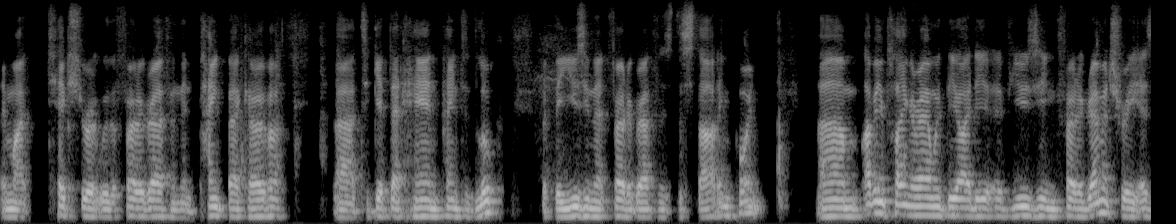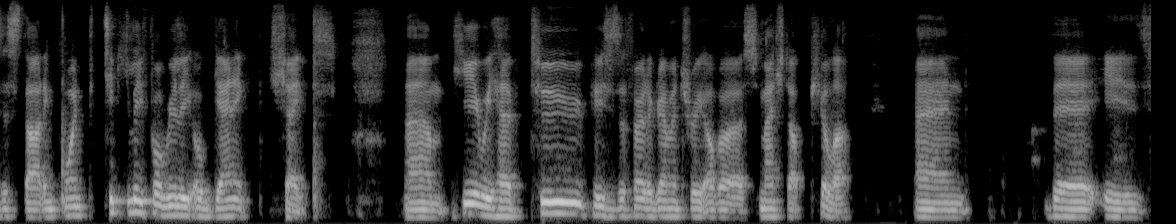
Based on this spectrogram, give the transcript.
They might texture it with a photograph and then paint back over uh, to get that hand painted look, but they're using that photograph as the starting point. Um, I've been playing around with the idea of using photogrammetry as a starting point, particularly for really organic shapes. Um, here we have two pieces of photogrammetry of a smashed up pillar, and there is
